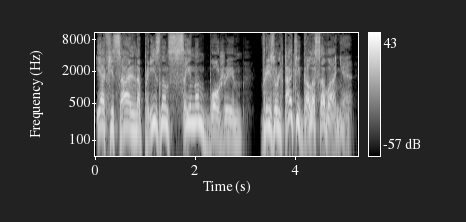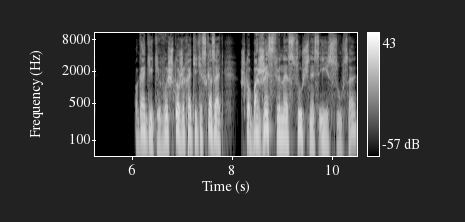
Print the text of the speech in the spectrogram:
и официально признан Сыном Божиим в результате голосования. Погодите, вы что же хотите сказать, что божественная сущность Иисуса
